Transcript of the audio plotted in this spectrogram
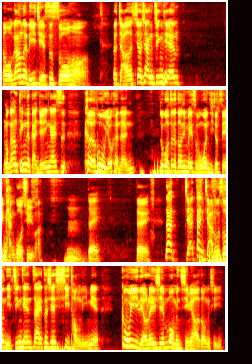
那我刚刚的理解是说，哈，那假如就像今天我刚刚听的感觉，应该是客户有可能，如果这个东西没什么问题，就直接看过去嘛。嗯，对，对。那假但假如说你今天在这些系统里面故意留了一些莫名其妙的东西，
